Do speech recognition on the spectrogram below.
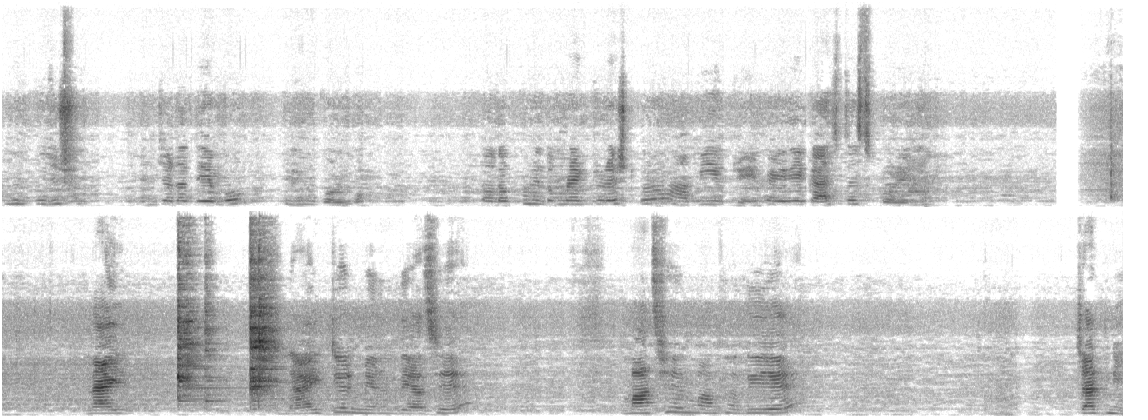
আমি পুজো সজ্জাটা দেবো ক্লিন করব। ততক্ষণে তোমরা একটু রেস্ট করো, আমি একটু এখানে দিয়ে কাজ টাজ করে নিই। নাইট নাইটের মেনুতে আছে মাছের মাথা দিয়ে চাটনি।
